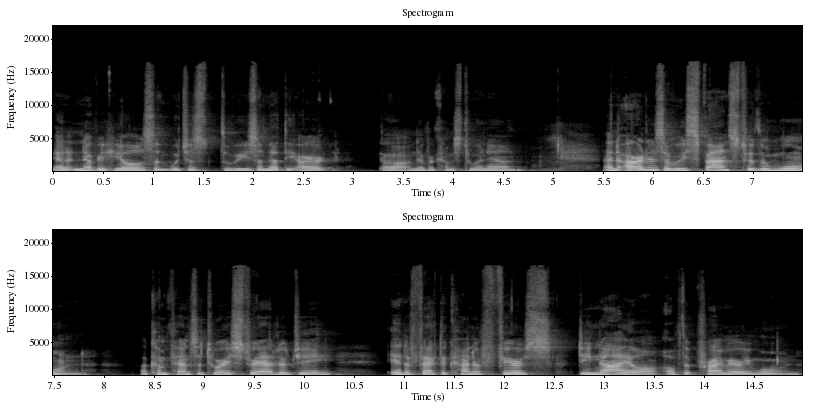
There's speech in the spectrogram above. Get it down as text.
And it never heals, which is the reason that the art uh, never comes to an end. And art is a response to the wound a compensatory strategy, in effect, a kind of fierce denial of the primary wound.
